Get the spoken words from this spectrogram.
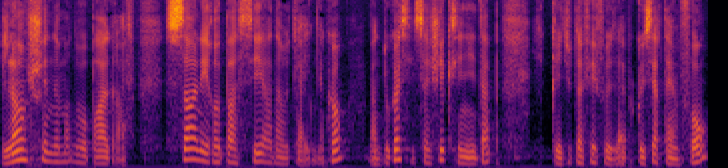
l'enchaînement de vos paragraphes, sans les repasser en outline. D'accord? En tout cas, sachez que c'est une étape qui est tout à fait faisable, que certains font,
